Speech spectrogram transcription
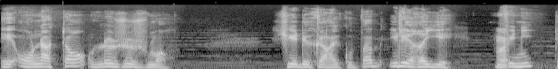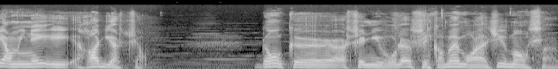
Et on attend le jugement. S'il est déclaré coupable, il est rayé. Fini, terminé et radiation. Donc, euh, à ce niveau-là, c'est quand même relativement simple.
